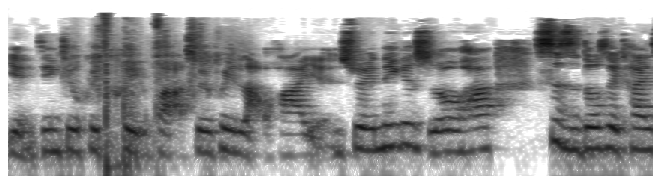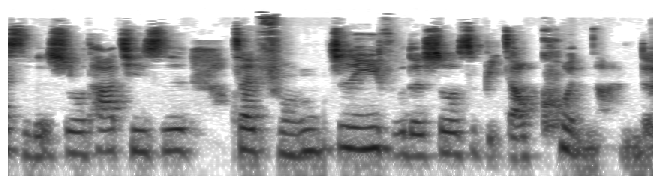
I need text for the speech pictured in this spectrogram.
眼睛就会退化，所以会老花眼。所以那个时候，他四十多岁开始的时候，他其实在缝制衣服的时候是比较困难的。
